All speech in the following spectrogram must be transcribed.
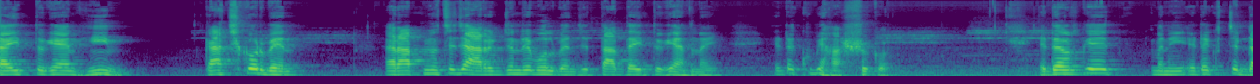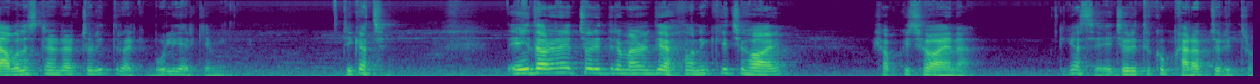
দায়িত্ব জ্ঞানহীন কাজ করবেন, আর আপনি হচ্ছে যে আরেকজনের বলবেন যে তার দায়িত্ব জ্ঞান নাই, এটা খুবই হাস্যকর। এটা ওকে মানে এটা হচ্ছে ডাবল স্ট্যান্ডার্ড চরিত্র আর কি, বলি আর কি আমি। ঠিক আছে? এই ধরনের চরিত্রে মানুষ দিয়ে অনেক কিছু হয়, সব কিছু হয় না। ঠিক আছে? এই চরিত্র খুব খারাপ চরিত্র।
